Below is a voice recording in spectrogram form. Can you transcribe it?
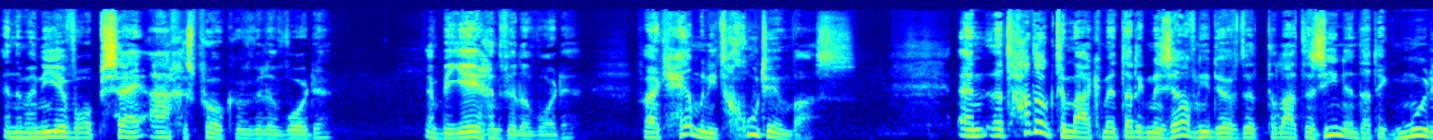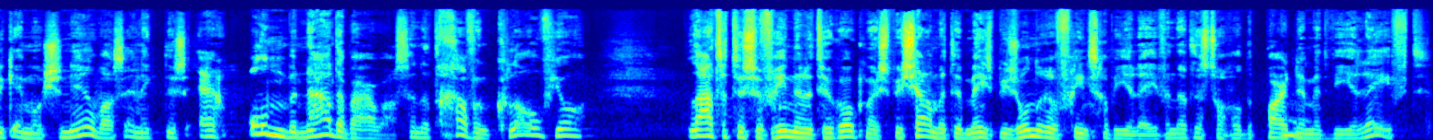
en de manier waarop zij aangesproken willen worden en bejegend willen worden, waar ik helemaal niet goed in was. En dat had ook te maken met dat ik mezelf niet durfde te laten zien en dat ik moeilijk emotioneel was en ik dus erg onbenaderbaar was. En dat gaf een kloof, joh. Later tussen vrienden natuurlijk ook, maar speciaal met de meest bijzondere vriendschap in je leven. En dat is toch wel de partner met wie je leeft.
